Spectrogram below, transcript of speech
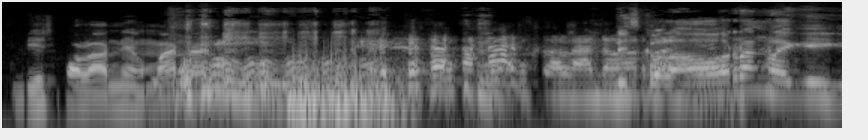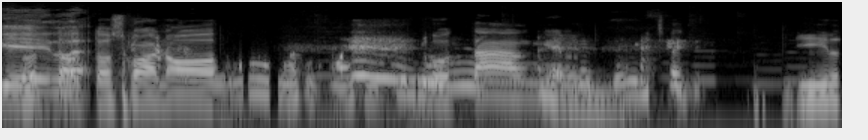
di sekolahan yang mana nih? sekolah Di sekolah ya. orang lagi Lu gila. tau sekolahan orang lu utangin. gila.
